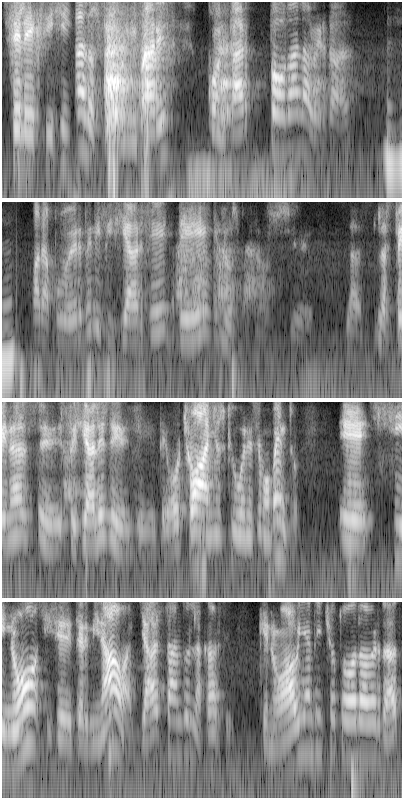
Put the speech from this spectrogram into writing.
se le exigía a los paramilitares contar toda la verdad para poder beneficiarse de los, eh, las, las, penas especiales de, de, ocho años que hubo en ese momento. si no, si se determinaba, ya estando en la cárcel, que no habían dicho toda la verdad,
